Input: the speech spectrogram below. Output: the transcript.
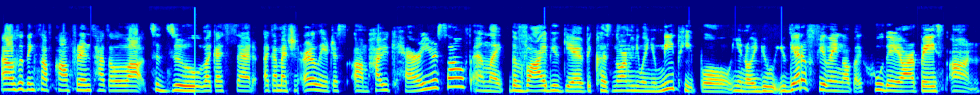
I also think self confidence has a lot to do, like I said, like I mentioned earlier, just um, how you carry yourself and like the vibe you give. Because normally when you meet people, you know, you you get a feeling of like who they are based on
